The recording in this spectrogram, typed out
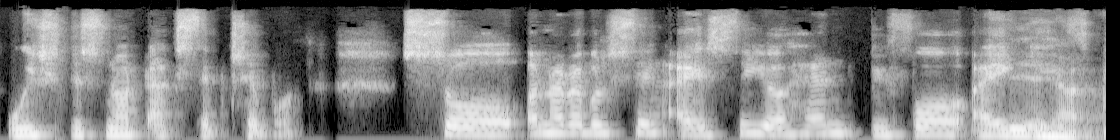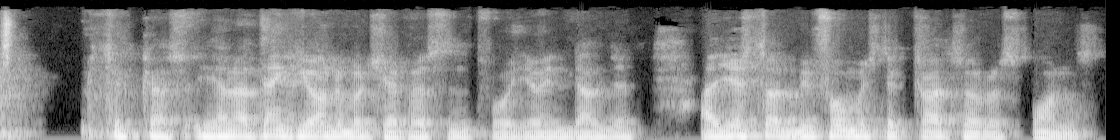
which is not acceptable. So, Honorable Singh, I see your hand before I yeah. Mr. Xaso, you know, thank you, Honorable Chairperson, for your indulgence. I just thought before Mr. Xaso responds,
